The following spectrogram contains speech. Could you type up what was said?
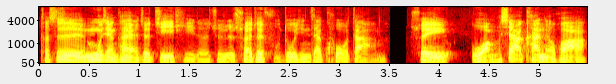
可是目前看起来就记忆体的就是衰退幅度已经在扩大嘛，所以往下看的话。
